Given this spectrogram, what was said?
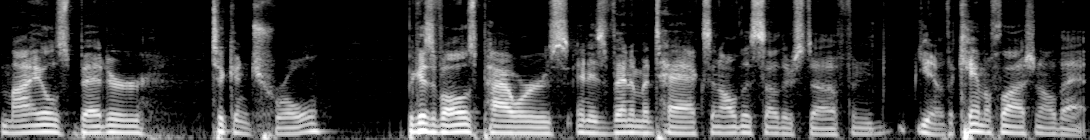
Miles better to control because of all his powers and his venom attacks and all this other stuff and you know the camouflage and all that.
